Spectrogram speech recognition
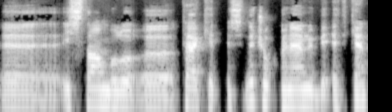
e, İstanbul'u e, terk etmesinde çok önemli bir etken.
